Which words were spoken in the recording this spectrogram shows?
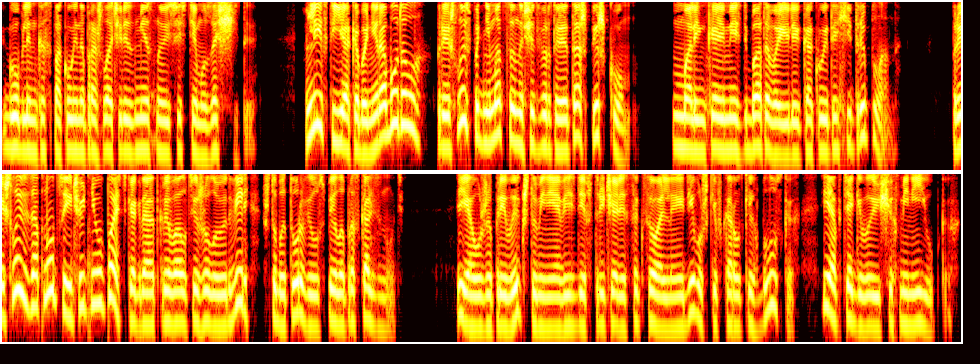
Гоблинка спокойно прошла через местную систему защиты. Лифт якобы не работал, пришлось подниматься на четвертый этаж пешком. Маленькая месть Батова или какой-то хитрый план. Пришлось запнуться и чуть не упасть, когда открывал тяжелую дверь, чтобы Торви успела проскользнуть. Я уже привык, что меня везде встречали сексуальные девушки в коротких блузках и обтягивающих мини-юбках.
